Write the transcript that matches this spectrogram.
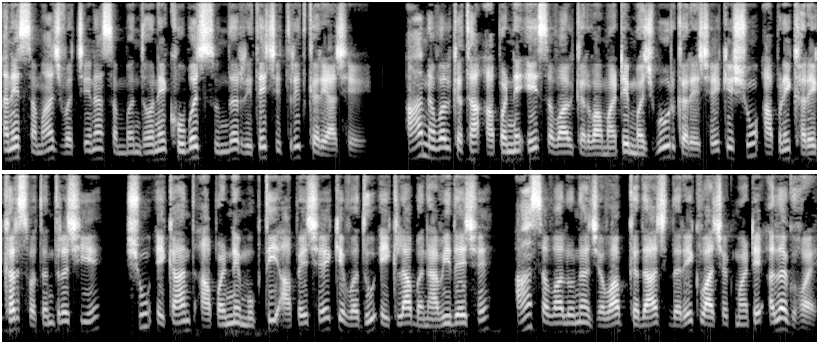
અને સમાજ વચ્ચેના સંબંધોને ખૂબ જ સુંદર રીતે ચિત્રિત કર્યા છે. આ નવલકથા આપણને એ સવાલ કરવા માટે મજબૂર કરે છે કે શું આપણે ખરેખર સ્વતંત્ર છીએ? શું એકાંત આપણને મુક્તિ આપે છે કે વધુ એકલા બનાવી દે છે? આ સવાલોના જવાબ કદાચ દરેક વાચક માટે અલગ હોય,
